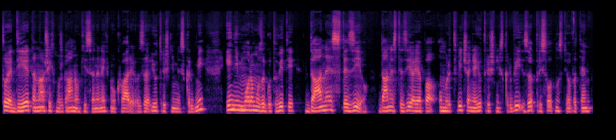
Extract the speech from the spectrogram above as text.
To je dieta naših možganov, ki se nenehno ukvarjajo z jutrišnjimi skrbmi, in jim moramo zagotoviti danes stezijo, Danes tezija je pa omrtvičanje jutrišnjih skrbi z prisotnostjo v tem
